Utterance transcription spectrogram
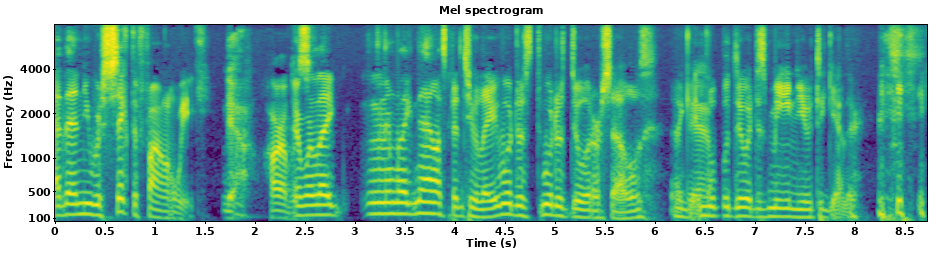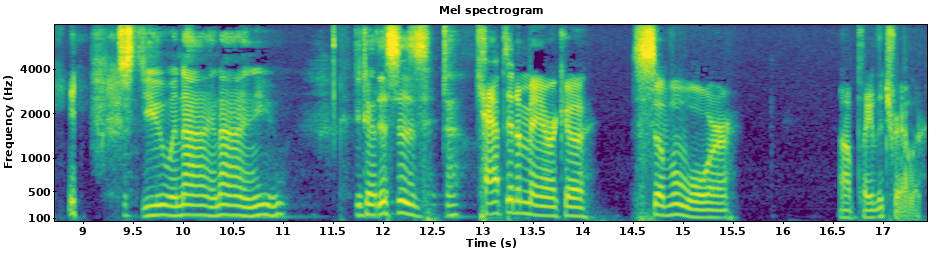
And then you were sick the following week, Yeah, horrible. and we're like, mm, we're like, now it's been too late. We'll just we'll just do it ourselves. Again, Yeah. we'll, we'll do it just me and you together. Just you and I and I and you. this is Captain America: Civil War. I'll play the trailer.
